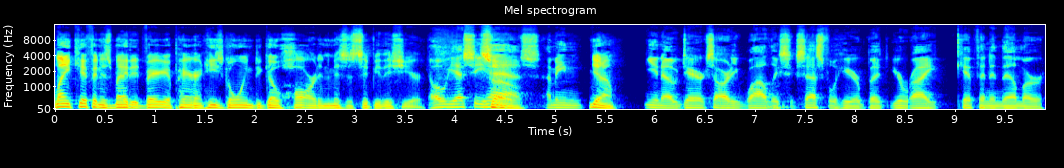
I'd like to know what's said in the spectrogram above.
Lane Kiffin has made it very apparent he's going to go hard in Mississippi this year. Oh yes, he So, has. I mean, You know, you know, Derrick's already wildly successful here, but you're right. Kiffin and them are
